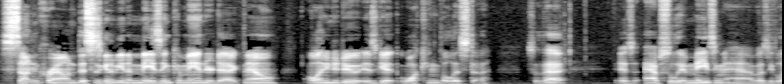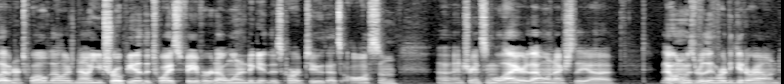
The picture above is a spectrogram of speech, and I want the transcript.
Sun Crown. This is going to be an amazing commander deck. Now, all I need to do is get Walking Ballista. So that is absolutely amazing to have. As 11 or $12 now. Eutropia, the twice favored. I wanted to get this card too. That's awesome. Uh, Entrancing Lyre, that one actually, uh, that one was really hard to get around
